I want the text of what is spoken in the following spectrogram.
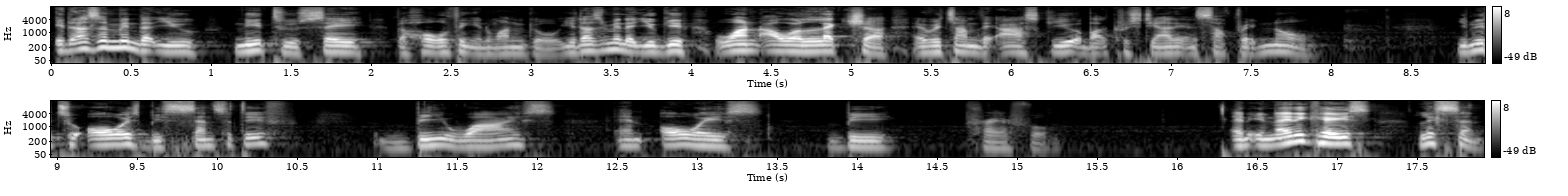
it doesn't mean that you need to say the whole thing in one go. It doesn't mean that you give one hour lecture every time they ask you about Christianity and suffering. No. You need to always be sensitive, be wise, and always be prayerful. And in any case, listen.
